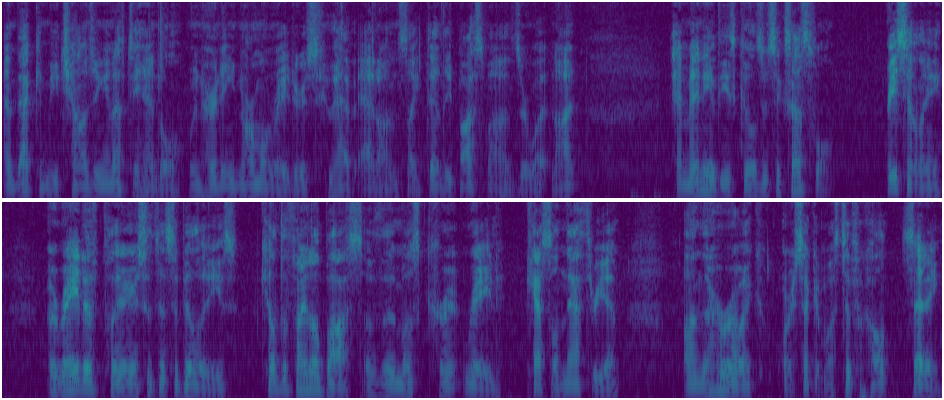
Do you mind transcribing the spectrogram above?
and that can be challenging enough to handle when hurting normal raiders who have add ons like deadly boss mods or whatnot. and many of these guilds are successful. Recently, a raid of players with disabilities killed the final boss of the most current raid, Castle Nathria, on the heroic, or second most difficult, setting.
